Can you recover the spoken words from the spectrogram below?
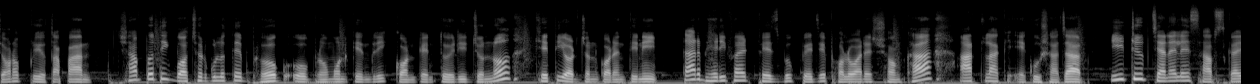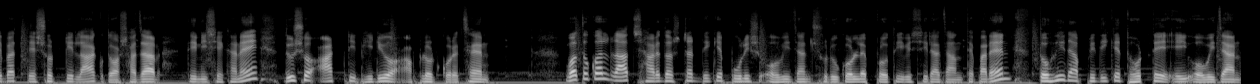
জনপ্রিয়তা পান। সাম্প্রতিক বছরগুলোতে ভ্লগ ও ভ্রমণ কেন্দ্রিক কন্টেন্ট তৈরির জন্য খ্যাতি অর্জন করেন তিনি। তার ভেরিফাইড ফেসবুক পেজে ফলোয়ারের সংখ্যা আট লাখ একুশ হাজার। ইউটিউব চ্যানেলে সাবস্ক্রাইবার তেষট্টি লাখ দশ হাজার। তিনি সেখানে দুশো আটটি ভিডিও আপলোড করেছেন। গতকাল রাত সাড়ে দশটার দিকে পুলিশ অভিযান শুরু করলে প্রতিবেশীরা জানতে পারেন, তহিদ আফ্রিদিকে ধরতে এই অভিযান।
